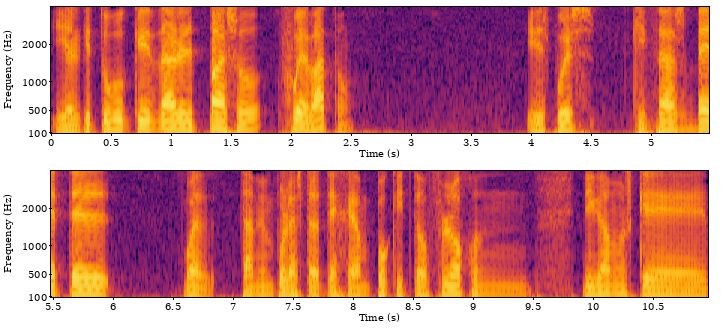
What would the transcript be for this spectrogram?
Y el que tuvo que dar el paso fue Baton. Y después, quizás Vettel, bueno, también por la estrategia un poquito flojo, mm, digamos que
